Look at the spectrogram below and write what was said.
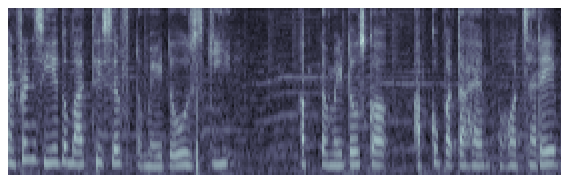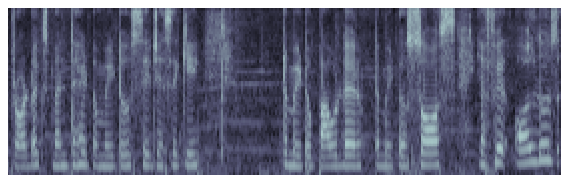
एंड फ्रेंड्स ये तो बात थी सिर्फ़ टमेटोज़ की. अब टोमेटोज़ का आपको पता है, बहुत सारे प्रोडक्ट्स बनते हैं टोमेटोज़ से, जैसे कि टमेटो पाउडर टमेटो सॉस या फिर ऑल दोज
